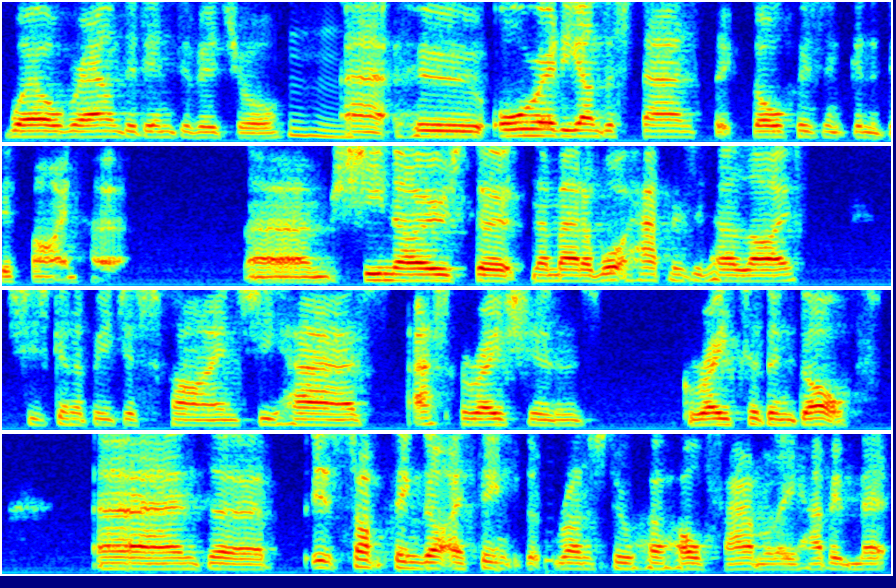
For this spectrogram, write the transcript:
well rounded individual mm-hmm. uh, who already understands that golf isn't going to define her. Um, she knows that no matter what happens in her life, she's going to be just fine. She has aspirations greater than golf. And uh, it's something that I think that runs through her whole family, having met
